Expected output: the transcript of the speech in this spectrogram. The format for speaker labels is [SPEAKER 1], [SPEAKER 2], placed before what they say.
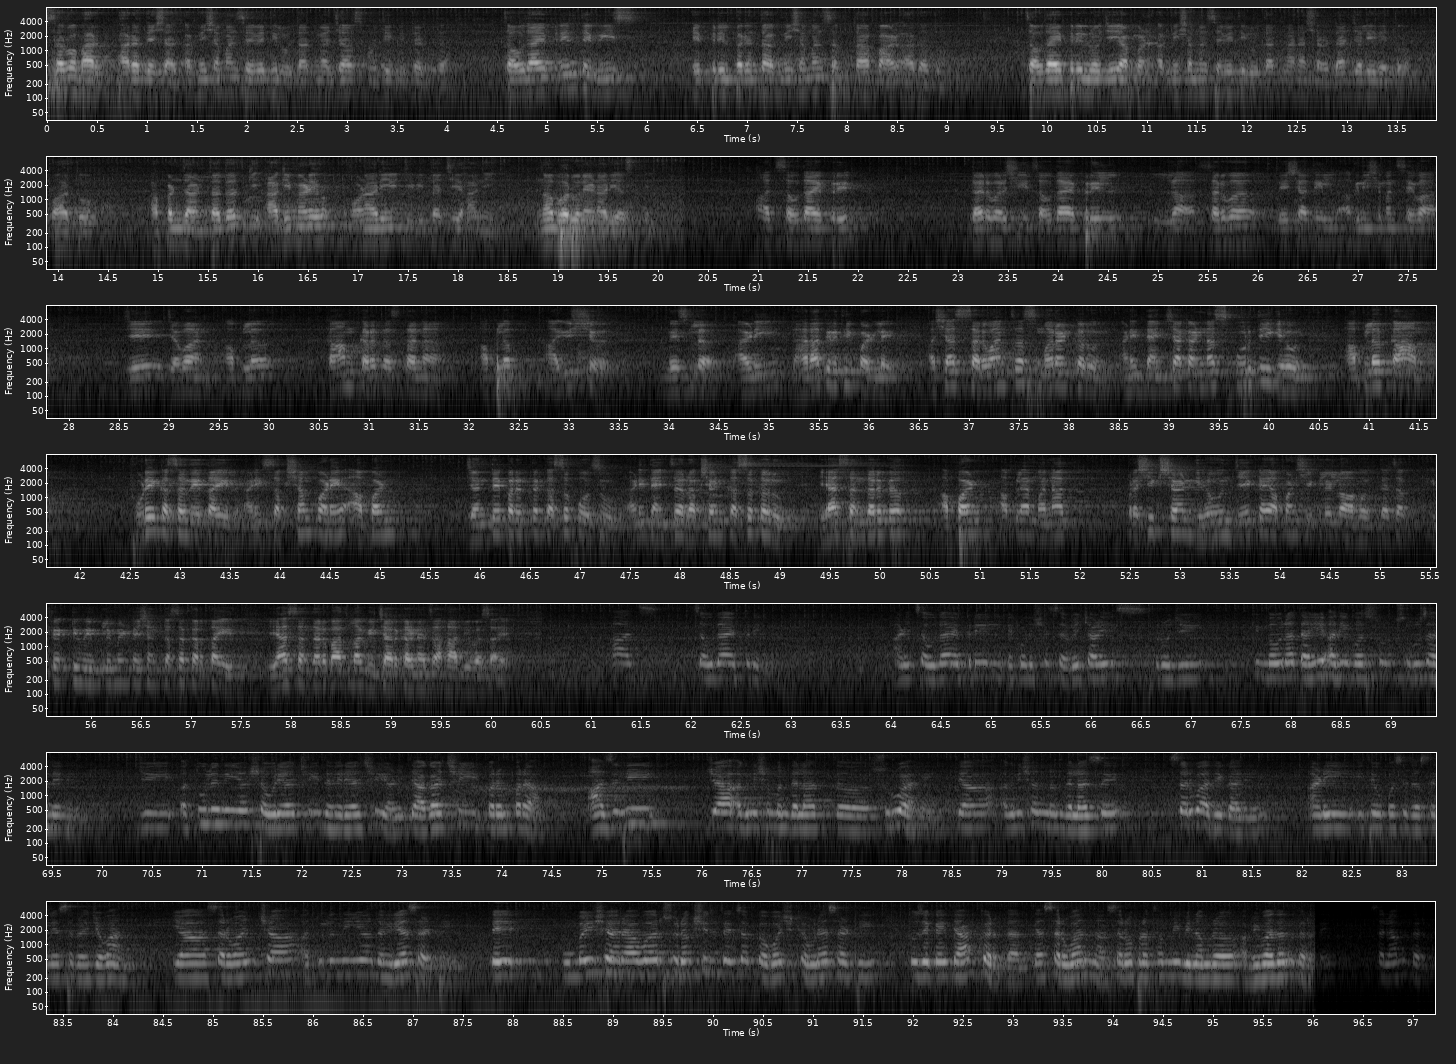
[SPEAKER 1] सर्व भारत भारत देशात अग्निशमन सेवेतील हुतात्म्याच्या स्मृतीप्रित्यर्थ. चौदा एप्रिल ते वीस एप्रिलपर्यंत अग्निशमन सप्ताह पाळला जातो. चौदा एप्रिल रोजी आपण अग्निशमन सेवेतील हुतात्म्यांना श्रद्धांजली देतो वाहतो. आपण जाणतातच की आगीमुळे होणारी जीविताची हानी न भरून येणारी असते.
[SPEAKER 2] आज चौदा एप्रिल दरवर्षी चौदा एप्रिलला सर्व देशातील अग्निशमन सेवा जे जवान आपलं काम करत असताना आपलं आयुष्य वेचलं आणि धारातीर्थी पडले अशा सर्वांचं स्मरण करून आणि त्यांच्याकडनं स्फूर्ती घेऊन आपलं काम पुढे कसं नेता येईल आणि सक्षमपणे आपण जनतेपर्यंत कसं पोचू आणि त्यांचं रक्षण कसं करू या संदर्भात आपण आपल्या मनात प्रशिक्षण घेऊन जे काही आपण शिकलेलो आहोत त्याचं इफेक्टिव्ह इम्प्लिमेंटेशन कसं करता येईल या संदर्भातला विचार करण्याचा हा दिवस आहे.
[SPEAKER 3] आज चौदा एप्रिल आणि चौदा एप्रिल एकोणीसशे चव्वेचाळीस रोजी किंबहुना त्याही आधीपासून सुरू झालेली जी अतुलनीय शौर्याची धैर्याची आणि त्यागाची परंपरा आजही ज्या अग्निशमन दलात सुरू आहे त्या अग्निशमन दलाचे सर्व अधिकारी आणि इथे उपस्थित असलेले सगळे जवान या सर्वांच्या अतुलनीय धैर्यासाठी ते मुंबई शहरावर सुरक्षिततेचं कवच ठेवण्यासाठी तो जे काही त्याग करतात त्या सर्वांना सर्वप्रथम मी विनम्र अभिवादन करते. सलाम करते.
